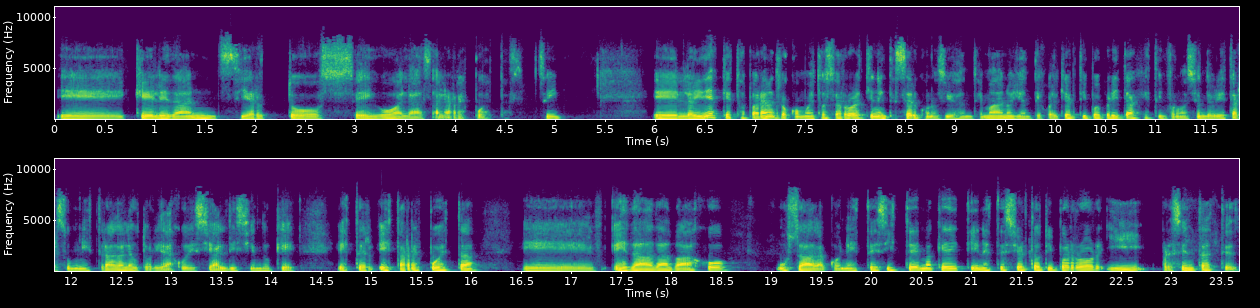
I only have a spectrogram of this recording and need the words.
que le dan cierto sesgo a las, a las respuestas. ¿sí? Eh, la idea es que estos parámetros, como estos errores, tienen que ser conocidos de antemano y ante cualquier tipo de peritaje esta información debería estar suministrada a la autoridad judicial diciendo que este, esta respuesta eh, es dada bajo, usada con este sistema que tiene este cierto tipo de error y presenta este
